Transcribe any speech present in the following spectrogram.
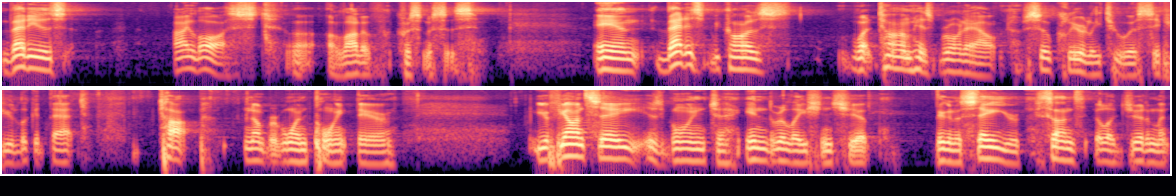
that is I lost uh, a lot of Christmases. And that is because what Tom has brought out so clearly to us, if you look at that top number one point there, your fiance is going to end the relationship. They're going to say your son's illegitimate,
